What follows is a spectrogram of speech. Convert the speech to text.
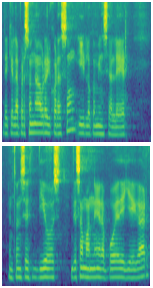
de que la persona abra el corazón y lo comience a leer. Entonces Dios de esa manera puede llegar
